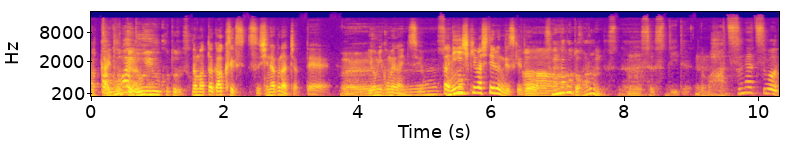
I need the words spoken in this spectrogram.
一回怖いよね。どういうことですか全くアクセスしなくなっちゃって読み込めないんですよ。認識はしてるんですけどあー。そんなことあるんですねうん。SSD で。うん。でも発熱は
